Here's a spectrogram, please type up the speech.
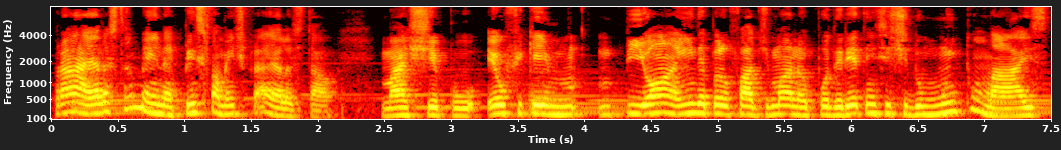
Para elas também, né? Principalmente para elas e tal. Mas, tipo, eu fiquei pior ainda pelo fato de, mano, eu poderia ter insistido muito mais,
